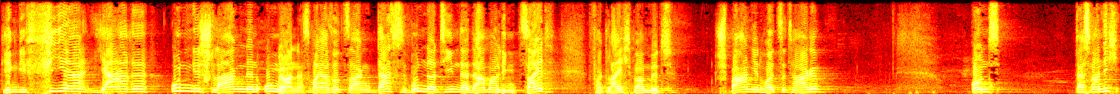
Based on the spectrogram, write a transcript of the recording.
gegen die vier Jahre ungeschlagenen Ungarn. Das war ja sozusagen das Wunderteam der damaligen Zeit, vergleichbar mit Spanien heutzutage. Und das war nicht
